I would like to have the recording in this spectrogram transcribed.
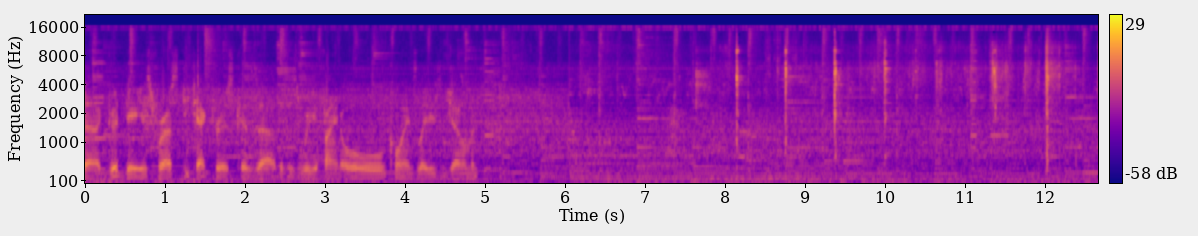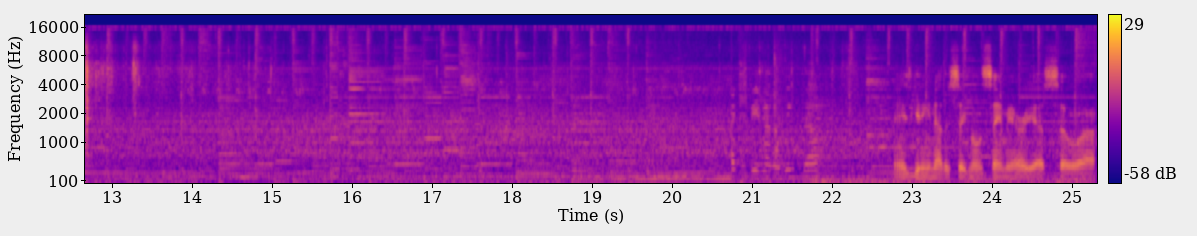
uh, good days for us detectorists, because uh, this is where you find old coins, ladies and gentlemen. Be another wheat though. And he's getting another signal in the same area, so uh,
